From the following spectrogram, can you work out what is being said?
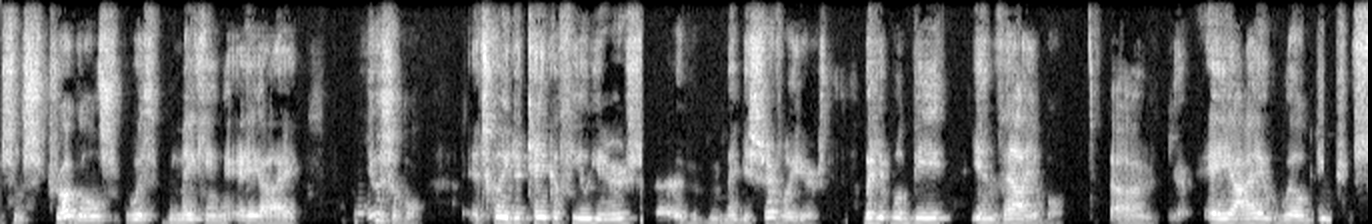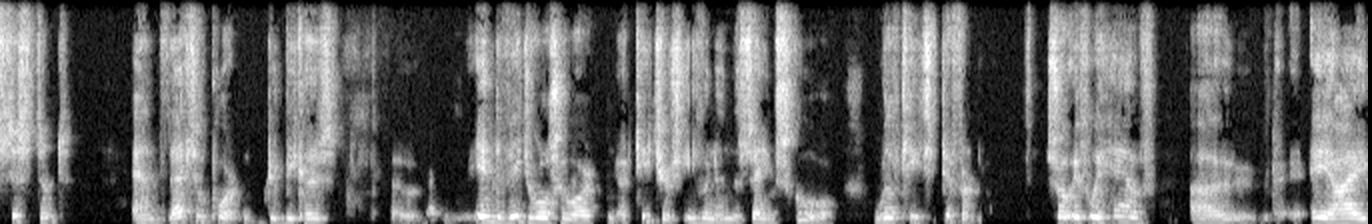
some struggles with making AI usable. It's going to take a few years, uh, maybe several years, but it will be invaluable. Uh, AI will be consistent, and that's important because uh, individuals who are teachers, even in the same school, will teach differently. So if we have uh, AI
